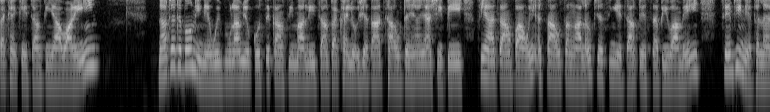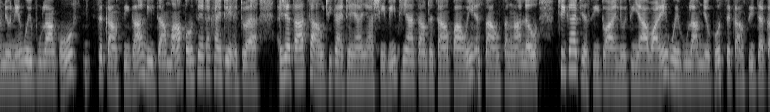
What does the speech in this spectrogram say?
တိုက်ခိုက်ခဲ့ကြောင်းသိရပါတယ်။ နောက်ထပ်တပုတ်အနေနဲ့ဝေဘူးလာမျိုးကိုစစ်ကောင်စီမှလေကြောင်းတိုက်ခိုက်လို့အရသား6ဦးတန်ရာရရှိပြီးဖျားကြောင်ပါဝင်အဆောက်15လုံးပျက်စီးရဲ့ကြောင်းတင်ဆက်ပေးပါမယ်။ချင်းပြည်နယ်ဖလန်းမျိုးနဲ့ဝေဘူးလာကိုစစ်ကောင်စီကလေကြောင်းမှပုံကျဲတိုက်ခိုက်တဲ့အတွက်အရသား6ဦးထိခိုက်ဒဏ်ရာရရှိပြီးဖျားကြောင်တစ်ကြောင်ပါဝင်အဆောက်15လုံးထိခိုက်ပျက်စီးသွားတယ်လို့သိရပါတယ်။ဝေဘူးလာမျိုးကိုစစ်ကောင်စီတပ်က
